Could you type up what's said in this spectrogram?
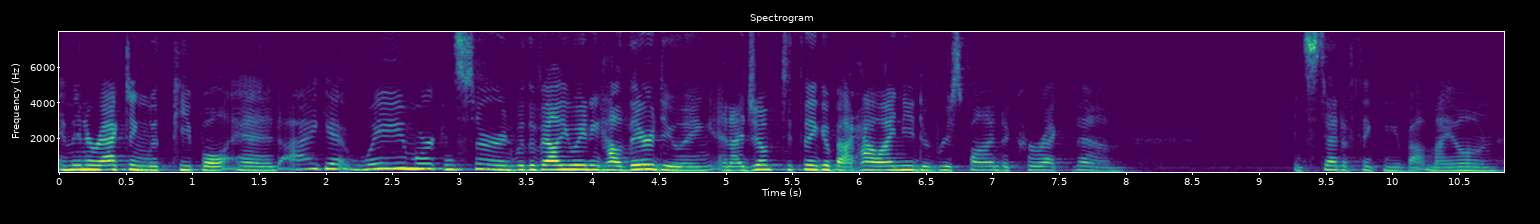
am interacting with people and I get way more concerned with evaluating how they're doing, and I jump to think about how I need to respond to correct them instead of thinking about my own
